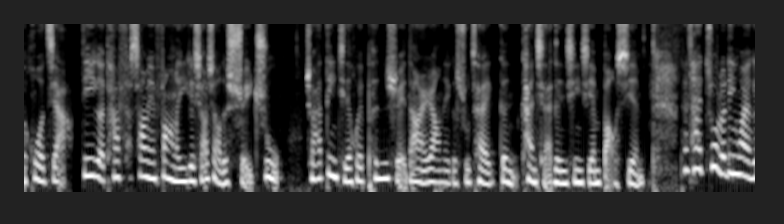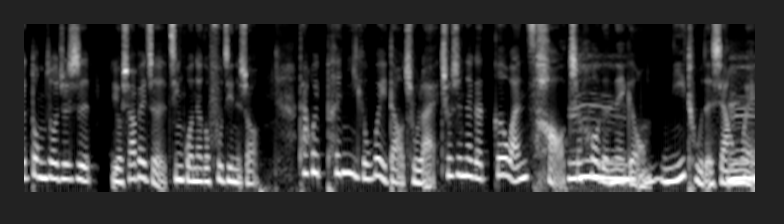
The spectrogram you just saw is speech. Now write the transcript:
货架。第一个，它上面放了一个小小的水柱，就它定期的会喷水，当然让那个蔬菜更看起来更新鲜、保鲜。但它还做了另外一个动作，就是有消费者经过那个附近的时候，它会喷一个味道出来，就是那个割完草之后的那种泥土的香味，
